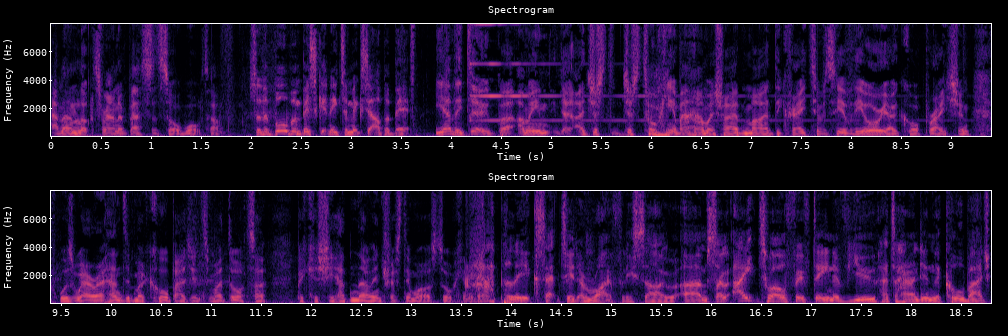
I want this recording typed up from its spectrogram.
and I looked around and Bess had sort of walked off. So the bourbon biscuit need to mix it up a bit. Yeah, they do, but I mean, I just just talking about how much I admired the creativity of the Oreo Corporation was where I handed my cool badge into my daughter because she had no interest in what I was talking about. Happily accepted and rightfully so. Um, so 8, 12, 15 of you had to hand in the cool badge.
